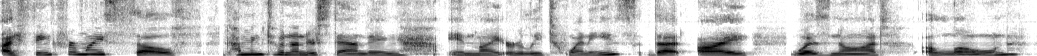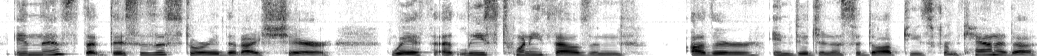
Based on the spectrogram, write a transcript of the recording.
I think for myself, coming to an understanding in my early 20s that I was not alone in this, that this is a story that I share with at least 20,000 other Indigenous adoptees from Canada.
